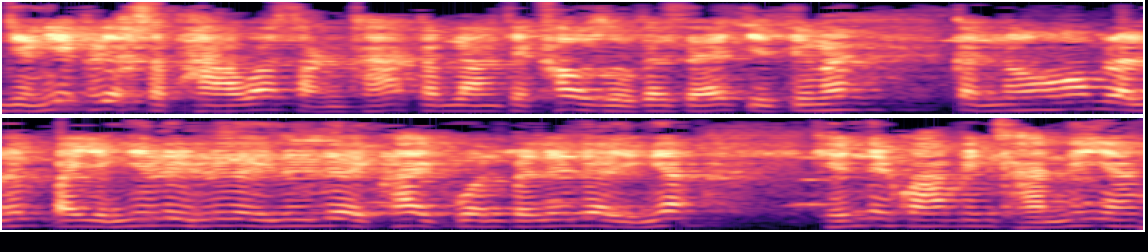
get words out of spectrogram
อย่างนี้เขาเรียกสภาวะสังขารกำลังจะเข้าสู่กระแสจิตใช่ไหม ก็น้อมระลึกไปอย่างนี้เรื่อยๆเรื่อยๆใคร่ควรไปเรื่อยๆอย่างเงี้ย เห็นในความเป็นขันนี่ยัง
